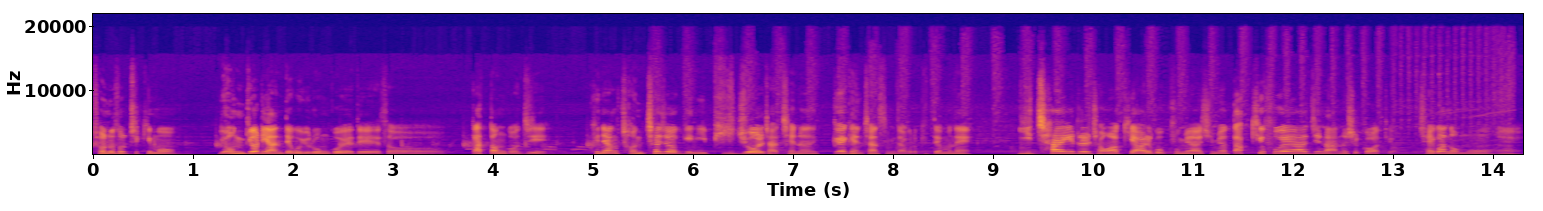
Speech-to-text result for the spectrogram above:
저는 솔직히 뭐 연결이 안 되고 이런 거에 대해서 깠던 거지 그냥 전체적인 이 비주얼 자체는 꽤 괜찮습니다. 그렇기 때문에 이 차이를 정확히 알고 구매하시면 딱히 후회하지는 않으실 것 같아요. 제가 너무 예.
